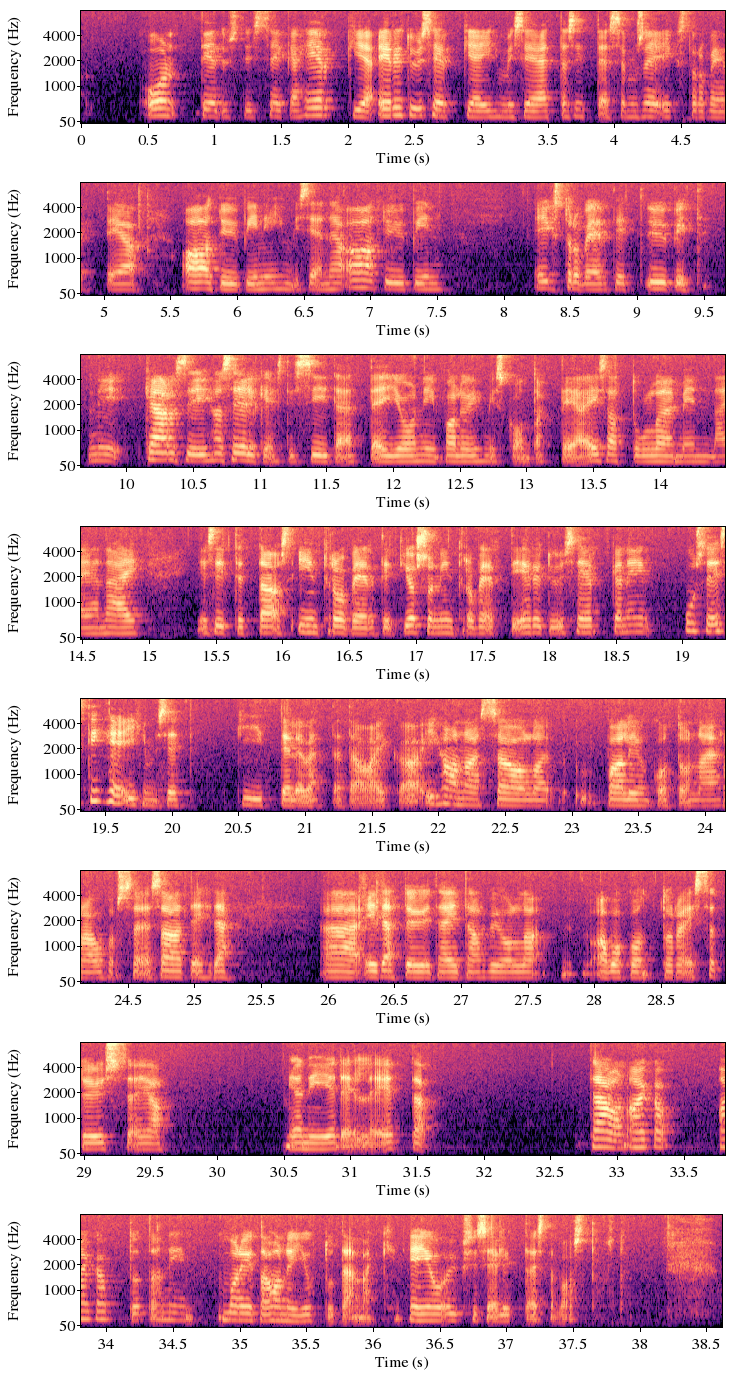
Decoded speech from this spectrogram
on tietysti sekä herkkiä, erityisherkkiä ihmisiä että sitten semmoisia ekstrovertteja A-tyypin ihmisiä. Nämä A-tyypin ekstrovertit tyypit niin kärsii ihan selkeästi siitä, että ei ole niin paljon ihmiskontakteja, ei saa tulla ja mennä ja näin. Ja sitten taas introvertit, jos on introvertti erityisherkkä, niin useasti he ihmiset kiittelevät tätä aikaa. Ihanaa saa olla paljon kotona ja rauhassa ja saa tehdä etätöitä, ei tarvi olla avokonttoreissa töissä ja ja niin edelleen. Että tämä on aika, aika tota niin, monitahoinen juttu tämäkin. Ei ole yksi selittäistä vastausta.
